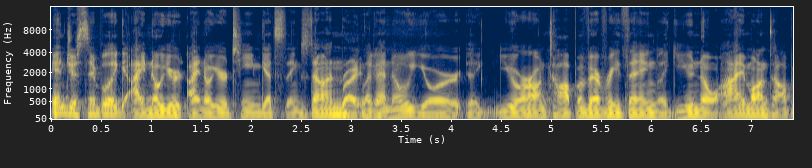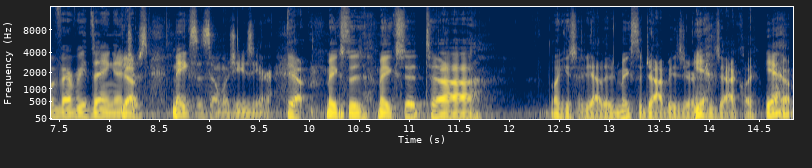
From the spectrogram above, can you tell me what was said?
and just simply like i know your i know your team gets things done Right. like i know you're like you're on top of everything like you know i'm on top of everything it Yep. just makes it so much easier Yeah, makes the makes it uh, like you said. Yeah, it makes the job easier. Yeah. exactly. yeah Yep.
